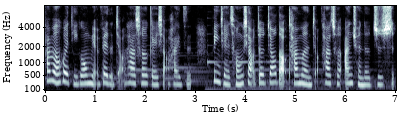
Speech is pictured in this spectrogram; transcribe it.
他们会提供免费的脚踏车给小孩子，并且从小就教导他们脚踏车安全的知识。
